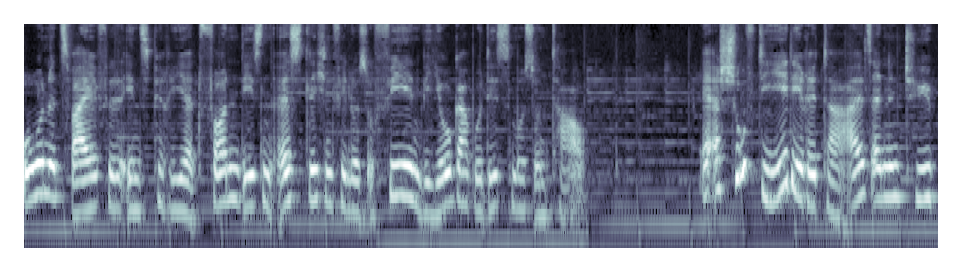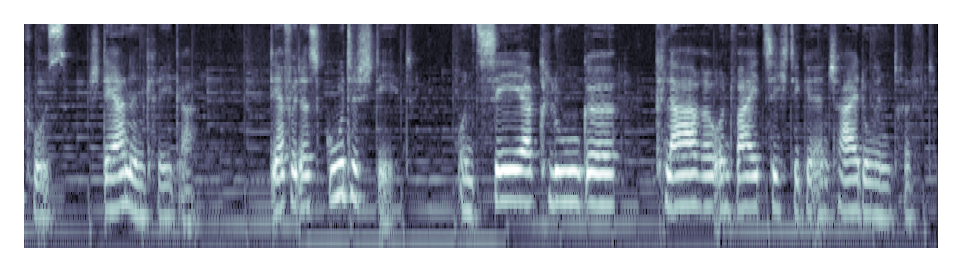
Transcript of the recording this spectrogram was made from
ohne Zweifel inspiriert von diesen östlichen Philosophien wie Yoga, Buddhismus und Tao. Er erschuf die Jedi-Ritter als einen Typus, Sternenkrieger, der für das Gute steht und sehr kluge, klare und weitsichtige Entscheidungen trifft.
